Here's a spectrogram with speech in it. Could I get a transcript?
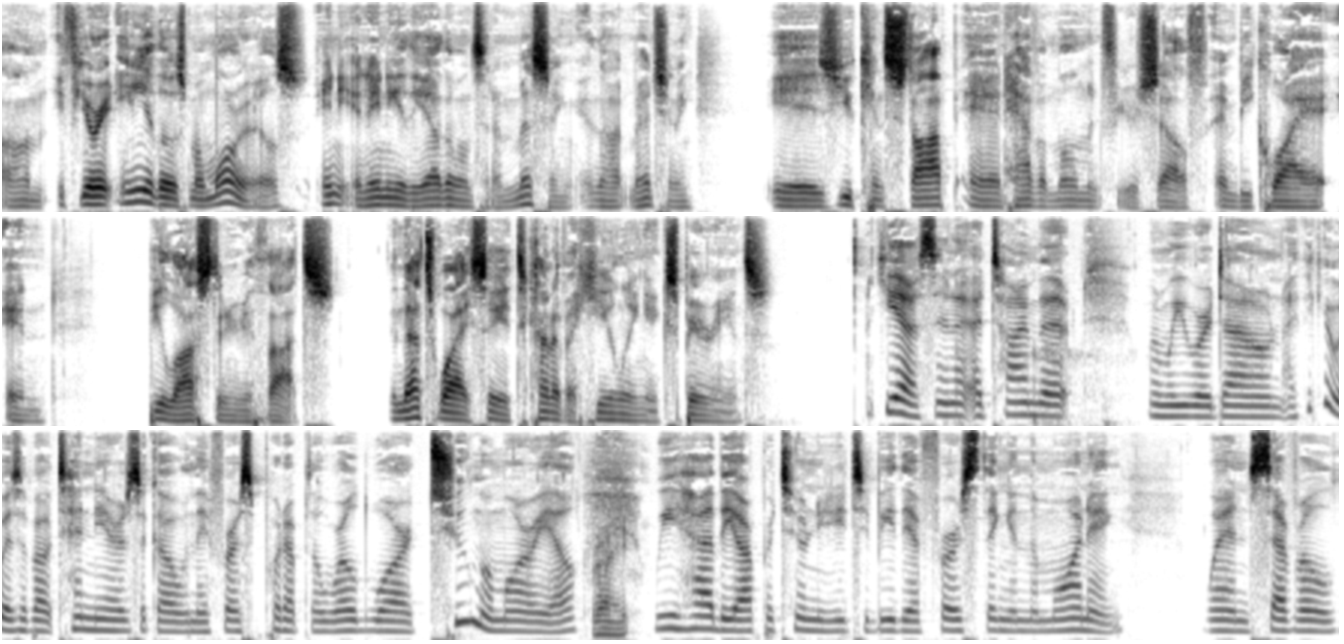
Um, if you're at any of those memorials, any, and any of the other ones that I'm missing and not mentioning, is you can stop and have a moment for yourself and be quiet and be lost in your thoughts. And that's why I say it's kind of a healing experience. Yes, in a, a time that when we were down, I think it was about 10 years ago when they first put up the World War II memorial, Right. we had the opportunity to be there first thing in the morning when several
